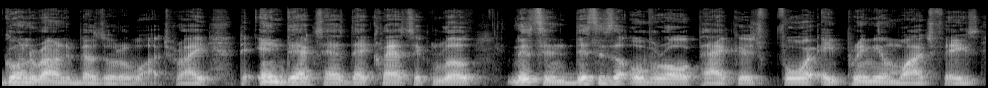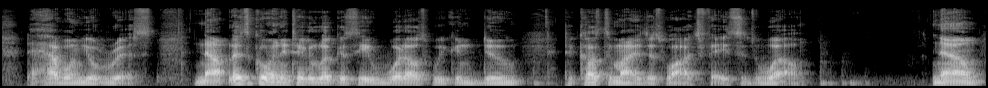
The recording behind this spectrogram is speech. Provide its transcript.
going around the bezel of the watch, right? The index has that classic look. Listen, this is an overall package for a premium watch face to have on your wrist. Now, let's go in and take a look and see what else we can do to customize this watch face as well. Now,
